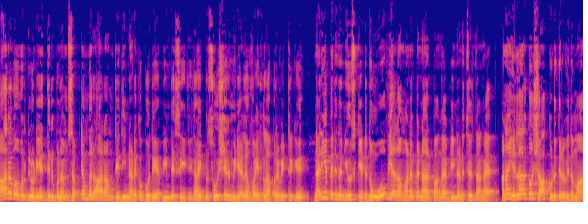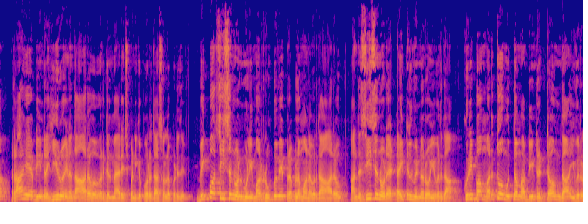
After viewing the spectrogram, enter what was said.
ஆரவ் அவர்களுடைய திருமணம் செப்டம்பர் ஆறாம் தேதி நடக்க போகுது அப்படின்ற செய்தி தான் இப்போ சோஷியல் மீடியாவில் வைரலாக பரவிட்டு நிறைய பேர் இந்த நியூஸ் கேட்டதும் ஓவியா தான் மணப்பெண்ணா இருப்பாங்க அப்படின்னு நினைச்சிருந்தாங்க. ஆனால் எல்லாருக்கும் ஷாக் கொடுக்குற விதமா ராஹே அப்படின்ற ஹீரோயினை தான் ஆரவ் அவர்கள் மேரேஜ் பண்ணிக்க போறதா சொல்லப்படுது. பிக் பாஸ் சீசன் ஒன் மூலியமா ரொம்பவே பிரபலமானவர் தான் ஆரவ். அந்த சீசனோட டைட்டில் வின்னரும் இவர் தான் குறிப்பா மருத்துவ முத்தம் அப்படின்ற டேர்ம் தான் இவர்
